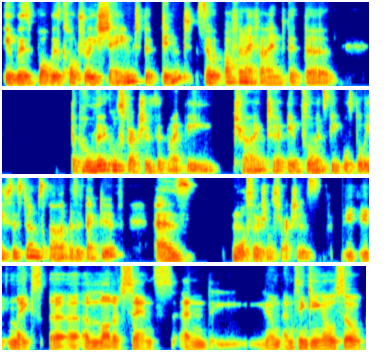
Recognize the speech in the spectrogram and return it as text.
it was what was culturally shamed that didn't. So often I find that the the political structures that might be trying to influence people's belief systems aren't as effective as more social structures. It, it makes a, a lot of sense. And, you know, I'm thinking also,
